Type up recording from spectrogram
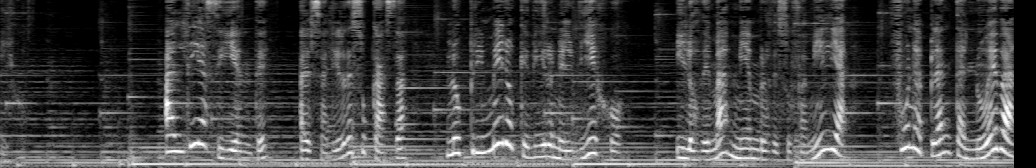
hijos. Al día siguiente, al salir de su casa, lo primero que vieron el viejo y los demás miembros de su familia fue una planta nueva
